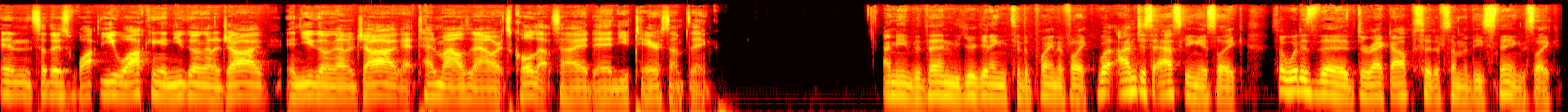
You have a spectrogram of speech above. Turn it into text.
and so there's wa- you walking and you going on a jog and you going on a jog at 10 miles an hour, it's cold outside and you tear something. I mean, but then you're getting to the point of like, what I'm just asking is like, so what is the direct opposite of some of these things? Like,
